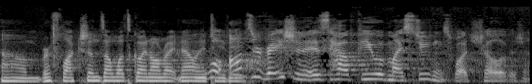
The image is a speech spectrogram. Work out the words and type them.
um, reflections on what's going on right now the Well, TV. observation is how few of my students watch television.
